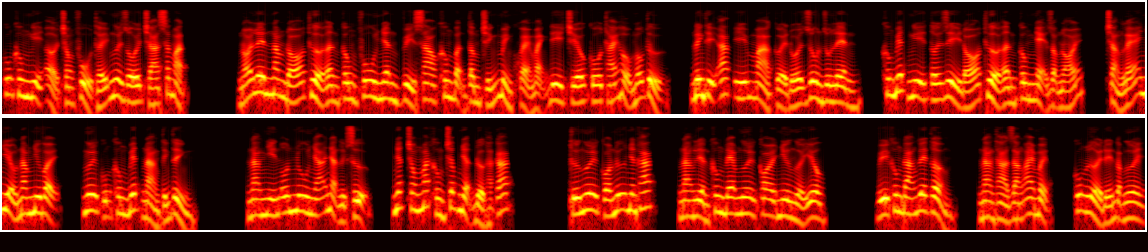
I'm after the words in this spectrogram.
cũng không nghĩ ở trong phủ thấy ngươi dối trá sắc mặt. Nói lên năm đó thừa ân công phu nhân vì sao không bận tâm chính mình khỏe mạnh đi chiếu cố thái hậu mẫu tử, ninh thị ác ý mà cười đối run run lên, không biết nghĩ tới gì đó thừa ân công nhẹ giọng nói, chẳng lẽ nhiều năm như vậy, ngươi cũng không biết nàng tính tình. Nàng nhìn ôn nhu nhã nhặn lịch sự, nhất trong mắt không chấp nhận được hạt cát. Thứ ngươi có nữ nhân khác, nàng liền không đem ngươi coi như người yêu. Vì không đáng ghê tởm, nàng thà rằng ai mệt, cũng lười đến gặp ngươi.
